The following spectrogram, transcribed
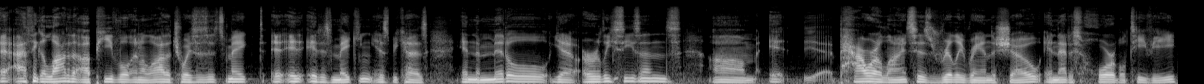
i think a lot of the upheaval and a lot of the choices it's make it, it, is making is because in the middle yeah early seasons um, it power alliances really ran the show and that is horrible tv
